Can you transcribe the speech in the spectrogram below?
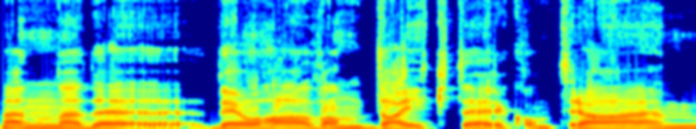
Men det, det å ha Van Dijk der kontra en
